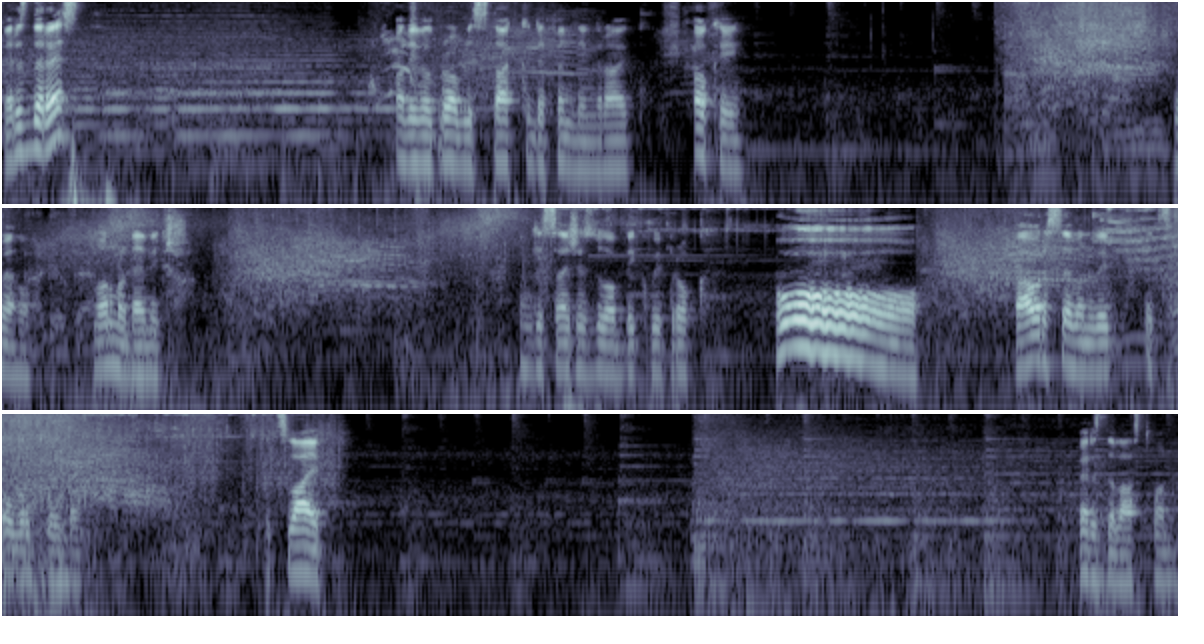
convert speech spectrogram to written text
Where is the rest? Oh, they were probably stuck defending, right? Okay. Well, normal damage. I guess I just do a big whip rock. Oh! Power 7 whip, that's overkill but it's life. Where's the last one?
